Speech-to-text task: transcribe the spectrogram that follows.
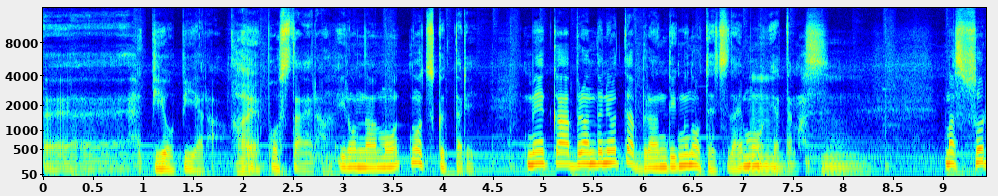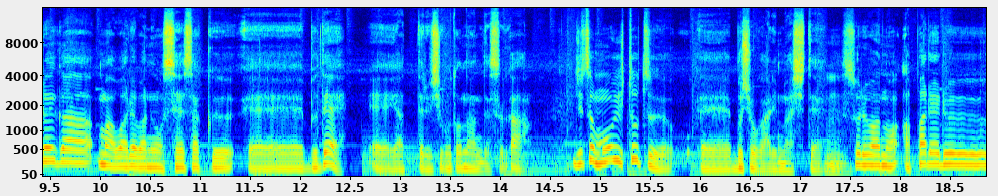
えー、POP やら、はい、ポスターやらいろんなものを作ったりメーカーブランドによってはブランディングのお手伝いもやってます。うん。うん、まあ、それが、まあ、我々の制作、えー、部で、えー、やってる仕事なんですが実はもう一つ、えー、部署がありまして、うん、それはあのアパレル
